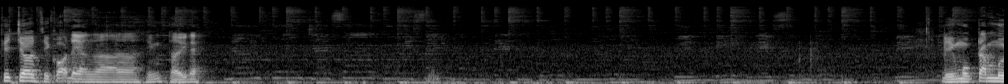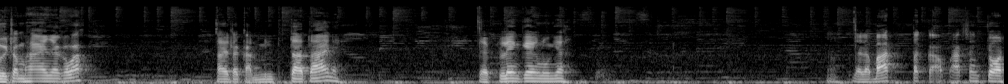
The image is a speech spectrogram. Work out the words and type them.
Phía trên thì có đèn à, hiển thị này. Điện 110 120 nha các bác đây là cạnh mình ta trái này. Đẹp len ken luôn nha. Đây là bát tất cả áp sang tròn.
